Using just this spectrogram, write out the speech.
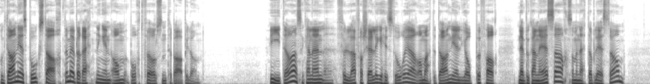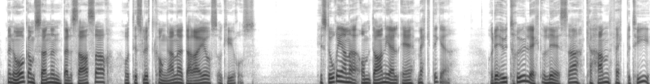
Og Daniels bok starter med beretningen om bortførelsen til Babylon. Videre så kan en følge forskjellige historier om at Daniel jobber for Nebukadneser, som vi nettopp leste om, men òg om sønnen Belsasar og til slutt kongene Dareios og Kyros. Historiene om Daniel er mektige, og det er utrolig å lese hva han fikk bety,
